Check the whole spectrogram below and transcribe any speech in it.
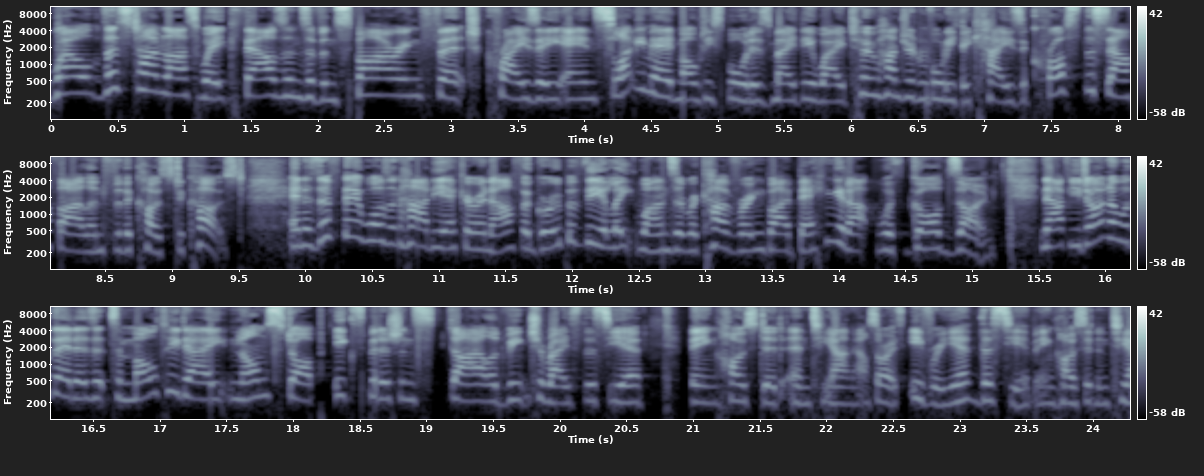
Well, this time last week, thousands of inspiring, fit, crazy, and slightly mad multisporters made their way 243 Ks across the South Island for the coast to coast. And as if that wasn't hard yakka enough, a group of the elite ones are recovering by backing it up with God Zone. Now, if you don't know what that is, it's a multi day, non stop expedition style adventure race this year being hosted in Te Sorry, it's every year, this year being hosted in Te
